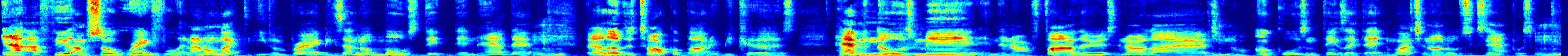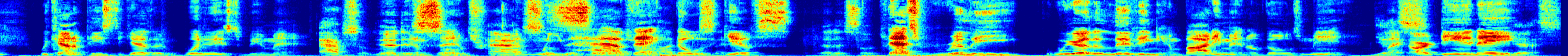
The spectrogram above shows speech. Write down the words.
and I, I, feel I'm so grateful, and I don't like to even brag because I know most did, not have that, mm-hmm. but I love to talk about it because having those men and then our fathers in our lives, mm-hmm. you know, uncles and things like that, and watching all those examples, mm-hmm. we kind of piece together what it is to be a man. Absolutely, that you know what I'm so saying? true. And when you have so that, those gifts. That is so true. That's really we are the living embodiment of those men. Yes. Like our DNA. Yes.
